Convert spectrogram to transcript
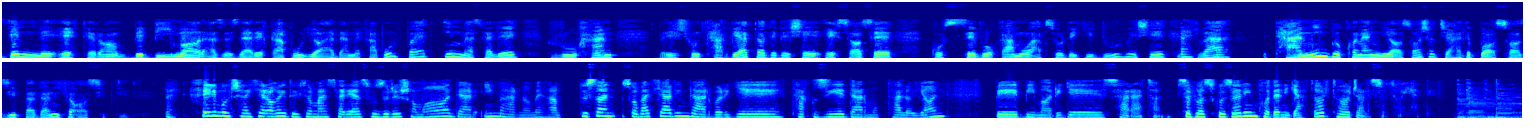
ضمن احترام به بیمار از نظر قبول یا عدم قبول باید این مسئله روحن بهشون تقویت داده بشه احساس قصه و غم و افسردگی دور بشه بله. و تأمین بکنن نیازهاش جهت باسازی بدنی که آسیب دیده. بله. خیلی متشکرم آقای دکتر منصری از حضور شما در این برنامه هم. دوستان صحبت کردیم درباره تغذیه در مبتلایان به بیماری سرطان. سپاسگزاریم. خدا نگهدار. تا جلسات آینده.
